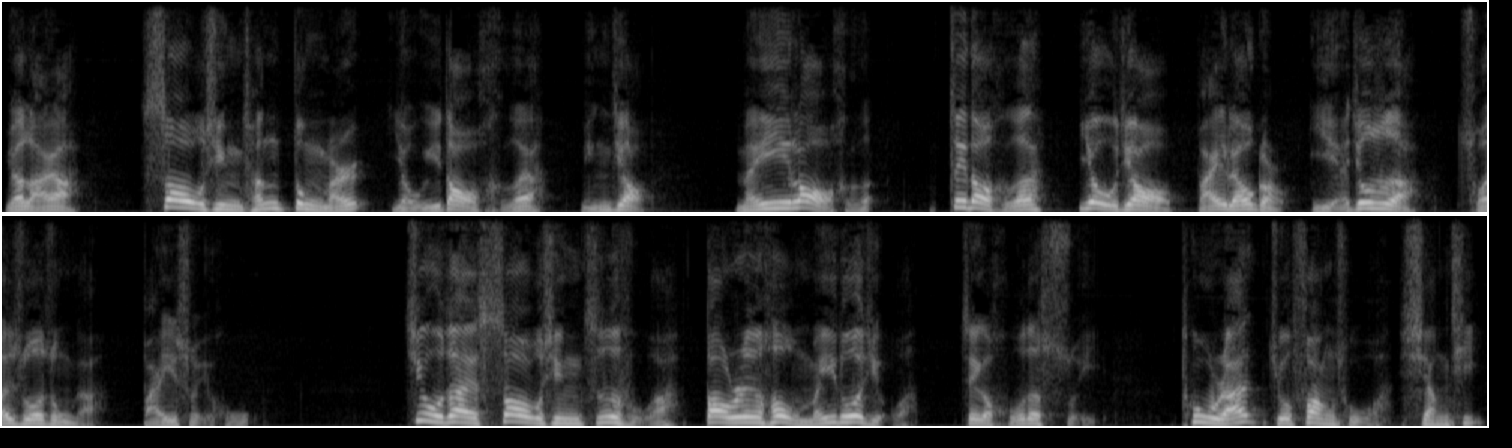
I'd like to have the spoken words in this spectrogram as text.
原来啊，绍兴城东门有一道河呀，名叫梅涝河。这道河呢。又叫白辽沟，也就是啊传说中的白水湖。就在绍兴知府啊到任后没多久啊，这个湖的水突然就放出啊香气，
